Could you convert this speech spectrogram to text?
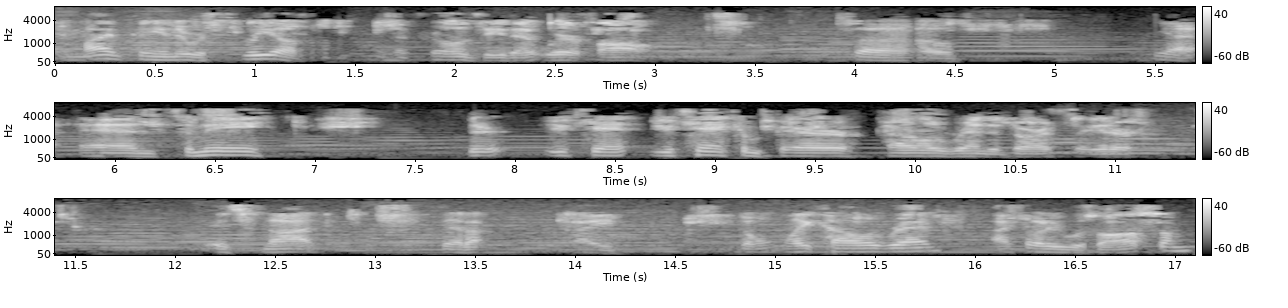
In my opinion, there was three of them in the trilogy that we're following. So, yeah, and to me, there, you can't you can't compare Kylo Ren to Darth Vader. It's not that I, I don't like Kylo Ren. I thought he was awesome.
